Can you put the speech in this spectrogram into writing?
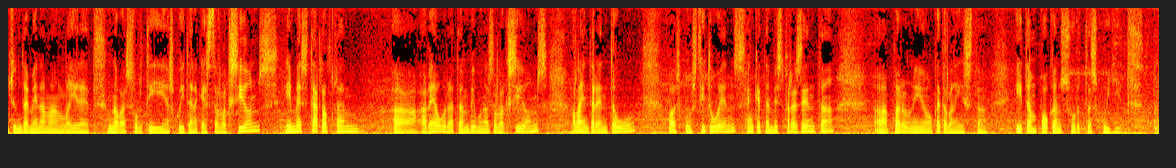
juntament amb en Lairet. No va sortir escollit en aquestes eleccions i més tard el trobem a veure també unes eleccions a l'any 31, les constituents, en què també es presenta eh, per Unió Catalanista i tampoc en surt escollit.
